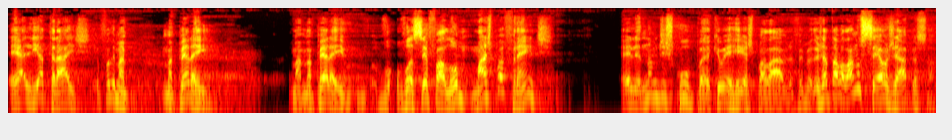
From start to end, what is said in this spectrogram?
é ali atrás. Eu falei, mas, mas peraí. Mas, mas peraí, você falou mais para frente. Ele, não, desculpa, é que eu errei as palavras. Eu, falei, meu, eu já estava lá no céu já, pessoal.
